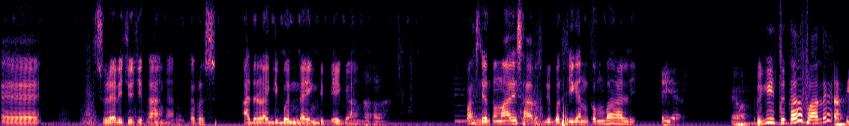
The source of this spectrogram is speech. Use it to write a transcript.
eh sudah dicuci tangan, terus ada lagi benda yang dipegang, Heeh. pasti Hmm. otomatis harus dibersihkan kembali. iya memang Begitu kah, Vale? tapi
